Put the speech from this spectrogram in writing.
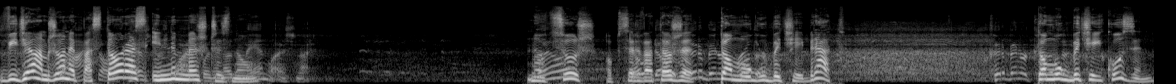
widziałam żonę pastora z innym mężczyzną. No cóż, obserwatorzy, to mógł być jej brat. To mógł być jej kuzyn.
